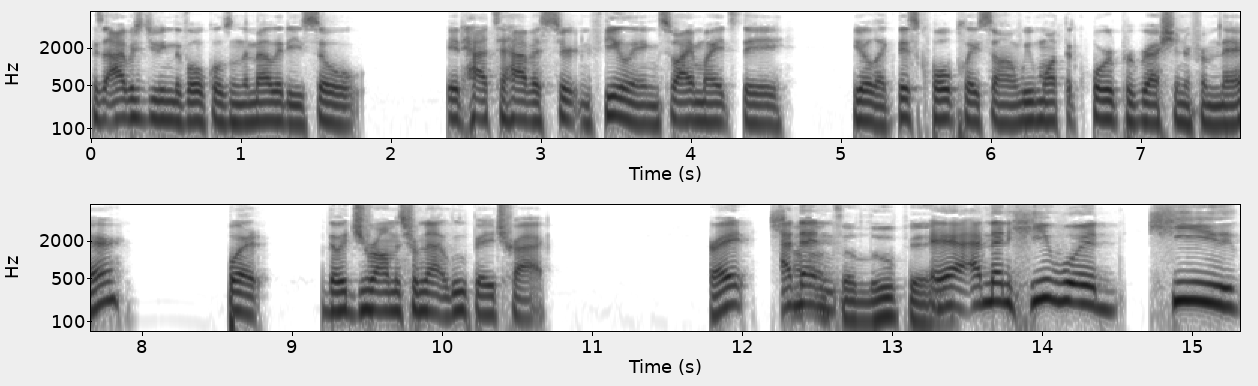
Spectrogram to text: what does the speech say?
because I was doing the vocals and the melodies. So it had to have a certain feeling. So I might say, you know, like this Coldplay song, we want the chord progression from there, but the drums from that Lupe track, right? Shout and then to Lupe, yeah, and then he would he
